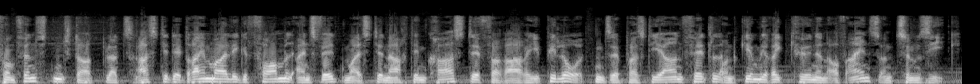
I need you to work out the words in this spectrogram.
Vom fünften Startplatz raste der dreimalige Formel-1-Weltmeister nach dem Crash der Ferrari-Piloten Sebastian Vettel und Kimi Räikkönen auf 1 und zum Sieg.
